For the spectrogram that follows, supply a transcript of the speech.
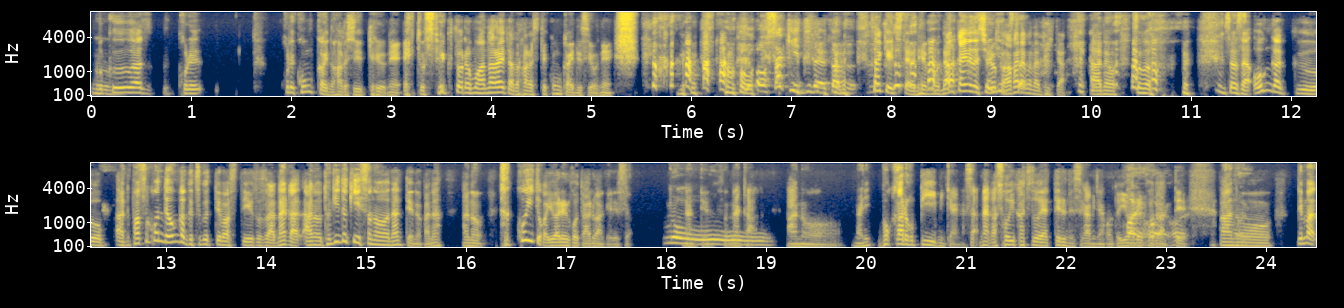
僕は、これ、これ今回の話で言ってるよね。えっと、スペクトラムアナライターの話って今回ですよね。もうあさっき言ってたよ、多分。さっき言ってたよね。もう何回目の収録か分からなくなってきた。あの、その、そうさ、音楽を、あの、パソコンで音楽作ってますって言うとさ、なんか、あの、時々その、なんていうのかな。あの、かっこいいとか言われることあるわけですよ。なんていうのなんかあの、何？ボカロ P みたいなさ、なんかそういう活動やってるんですかみたいなこと言われることあって。はいあの、で、まあ、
